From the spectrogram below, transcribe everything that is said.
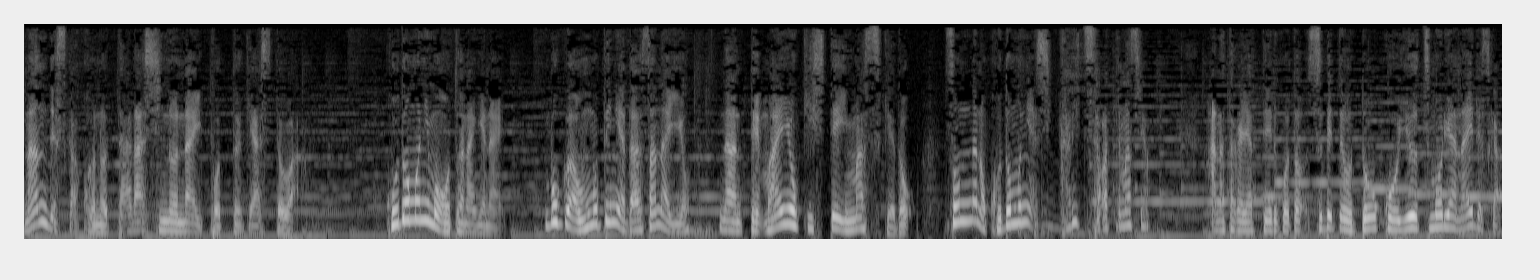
何ですかこのだらしのないポッドキャストは。子供にも大人げない。僕は表には出さないよ。なんて前置きしていますけど、そんなの子供にはしっかり伝わってますよ。あなたがやっていること、すべてをどうこう言うつもりはないですが、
